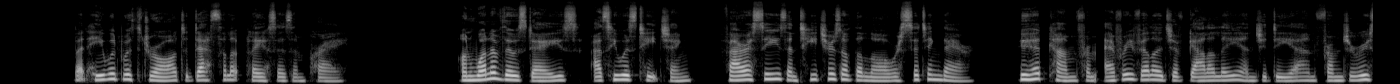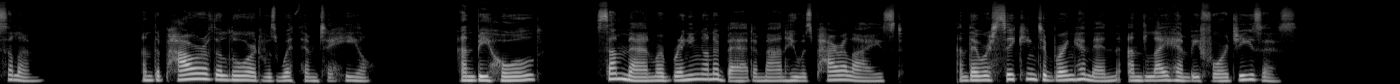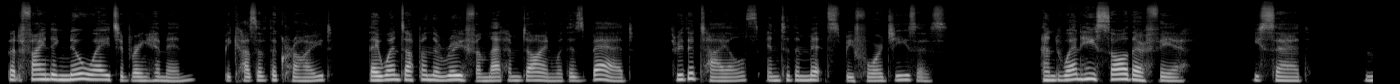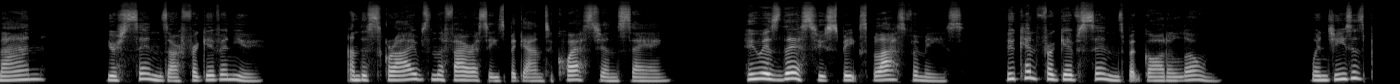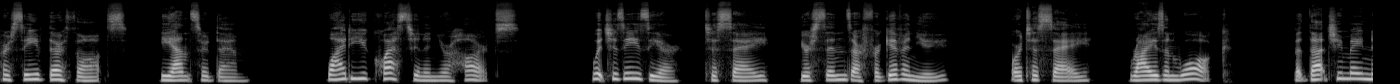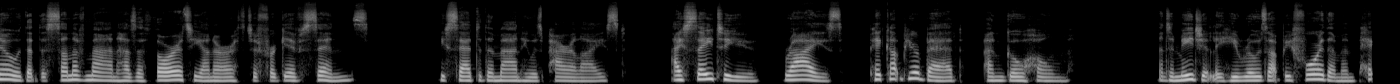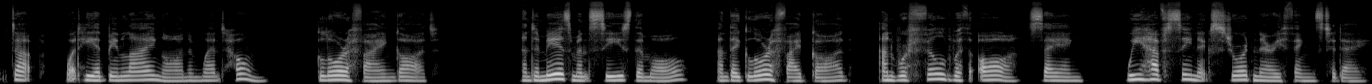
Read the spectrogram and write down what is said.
But he would withdraw to desolate places and pray. On one of those days, as he was teaching, Pharisees and teachers of the law were sitting there, who had come from every village of Galilee and Judea and from Jerusalem. And the power of the Lord was with him to heal. And behold, some men were bringing on a bed a man who was paralyzed, and they were seeking to bring him in and lay him before Jesus. But finding no way to bring him in, because of the crowd, they went up on the roof and let him down with his bed through the tiles into the midst before Jesus. And when he saw their faith, he said, Man, your sins are forgiven you. And the scribes and the Pharisees began to question, saying, who is this who speaks blasphemies? Who can forgive sins but God alone? When Jesus perceived their thoughts, he answered them, Why do you question in your hearts? Which is easier, to say, Your sins are forgiven you, or to say, Rise and walk? But that you may know that the Son of Man has authority on earth to forgive sins, he said to the man who was paralyzed, I say to you, Rise, pick up your bed, and go home. And immediately he rose up before them and picked up what he had been lying on and went home, glorifying God. And amazement seized them all, and they glorified God and were filled with awe, saying, We have seen extraordinary things today.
